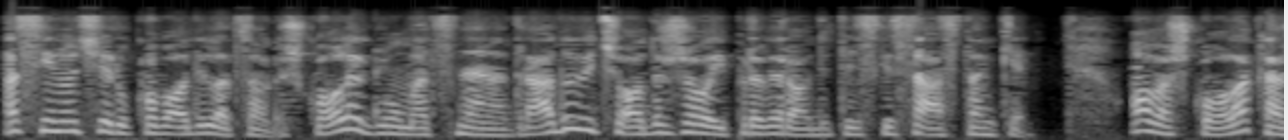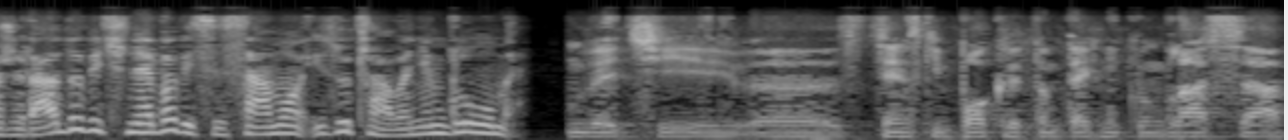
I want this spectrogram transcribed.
a sinoć je rukovodilac ove škole, glumac Nenad Radović, održao i prve roditeljske sastanke. Ova škola, kaže Radović, ne bavi se samo izučavanjem glume već i e, scenskim pokretom, tehnikom glasa,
